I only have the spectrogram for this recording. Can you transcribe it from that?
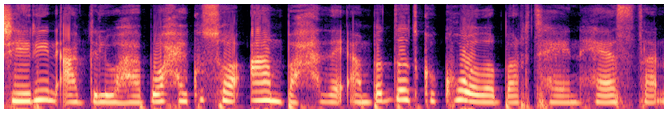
Shiiriin cabdilwahaab waxay ku soo caan baxday amba dadku ku wada barteen heestan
